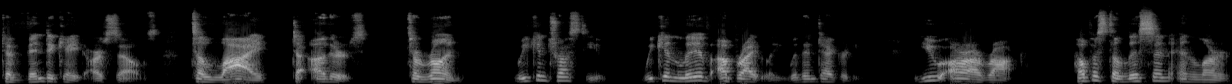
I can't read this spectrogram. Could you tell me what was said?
to vindicate ourselves, to lie to others, to run. We can trust you. We can live uprightly with integrity. You are our rock. Help us to listen and learn.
